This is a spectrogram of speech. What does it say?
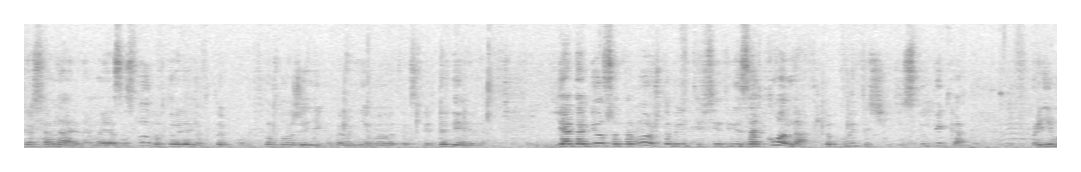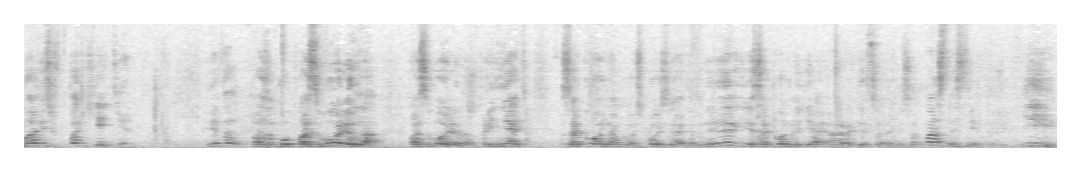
персональная, моя заслуга в то время, в, том положении, которое мне было, так сказать, доверено, я добился того, чтобы эти все три закона, чтобы вытащить из тупика, принимались в пакете. Это позволило, позволило принять закон об использовании атомной энергии, закон о радиационной безопасности и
